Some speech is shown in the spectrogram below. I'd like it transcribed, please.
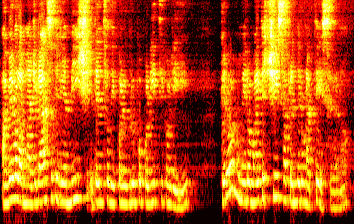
avevo la maggioranza degli amici dentro di quel gruppo politico lì, però non mi ero mai decisa a prendere una tessera, no?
